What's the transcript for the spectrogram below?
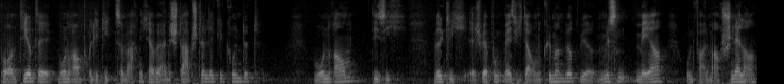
pointierte Wohnraumpolitik zu machen. Ich habe eine Stabstelle gegründet, Wohnraum, die sich wirklich äh, schwerpunktmäßig darum kümmern wird. Wir müssen mehr und vor allem auch schneller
